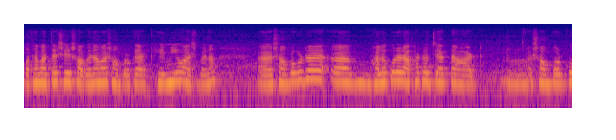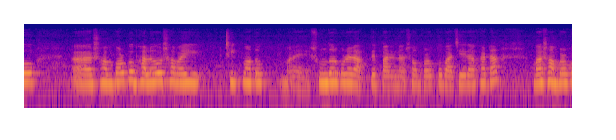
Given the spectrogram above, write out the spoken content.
কথাবার্তা শেষ হবে না বা সম্পর্কে একঘেয়েমিও আসবে না। সম্পর্কটা ভালো করে রাখাটা হচ্ছে একটা আর্ট সম্পর্ক সম্পর্ক ভালো সবাই ঠিক মতো মানে সুন্দর করে রাখতে পারে না। সম্পর্ক বাঁচিয়ে রাখাটা বা সম্পর্ক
